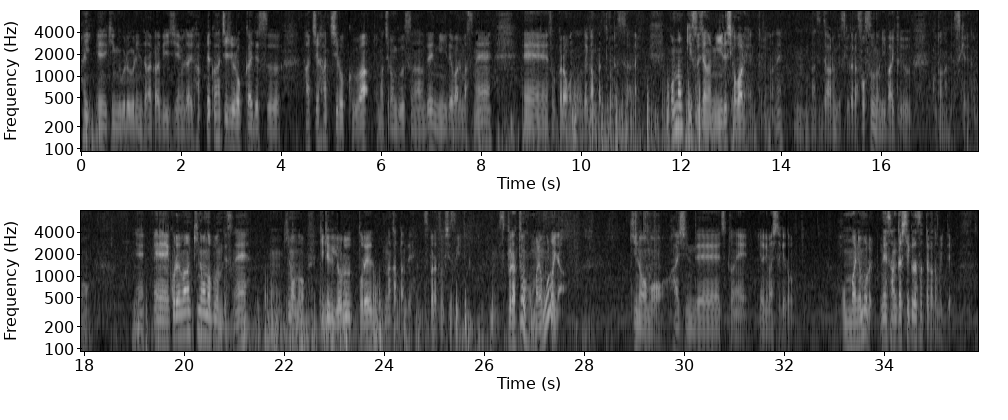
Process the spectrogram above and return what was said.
はい、えー、キングブルーグリーン田中 BGM 第886回です。886はもちろん偶数なので2で割れますね。えー、そこからおのので頑張ってください。こんな大きい数字なのに2でしか割れへんというのはね、うん、ま全然あるんですけど、だから素数の2倍ということなんですけれども。ね、えー、これは昨日の分ですね。うん、昨日の、結局夜取れなかったんで、スプラトゥーンしすぎて。うん、スプラトゥーンほんまにおもろいな。昨日も配信でちょっとね、やりましたけど、ほんまにおもろい。ね、参加してくださった方もいて、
